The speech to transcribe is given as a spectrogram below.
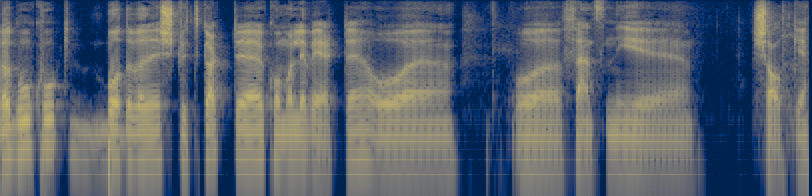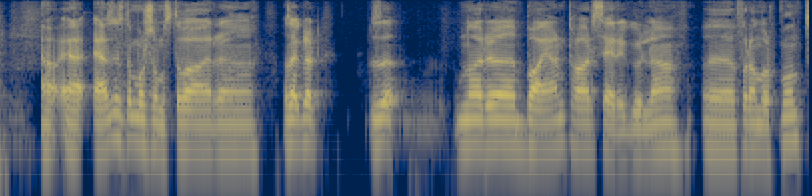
det var god kok. Både Stuttgart eh, kom og leverte, og, eh, og fansen i eh, Schalke. Ja, jeg jeg syns det morsomste var Altså, det er klart Når Bayern tar seriegullet foran Dortmund,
